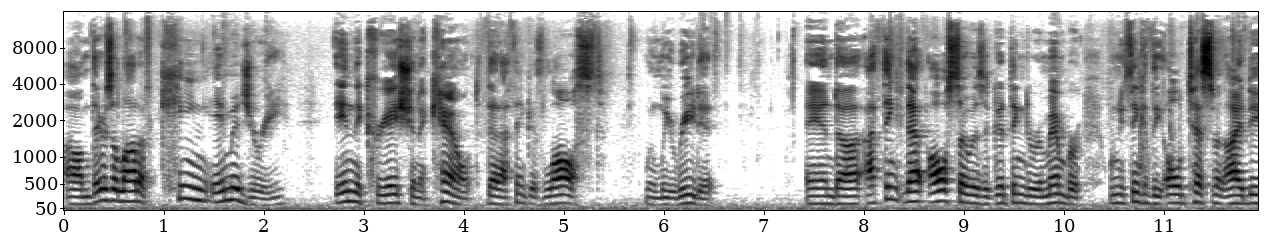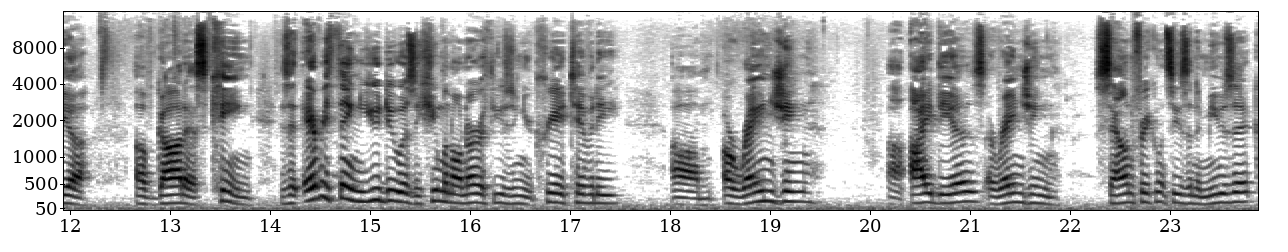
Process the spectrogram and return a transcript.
Um, there's a lot of king imagery in the creation account that I think is lost when we read it. And uh, I think that also is a good thing to remember when you think of the Old Testament idea of God as king, is that everything you do as a human on earth using your creativity, um, arranging uh, ideas, arranging sound frequencies into music,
